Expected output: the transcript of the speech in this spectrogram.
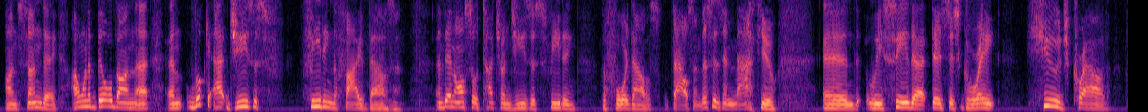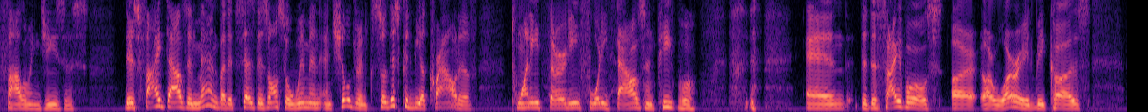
on Sunday. I want to build on that and look at Jesus feeding the 5,000 and then also touch on Jesus feeding the 4,000. This is in Matthew and we see that there's this great, huge crowd following Jesus. There's 5,000 men, but it says there's also women and children. So this could be a crowd of 20, 30, 40,000 people. and the disciples are, are worried because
